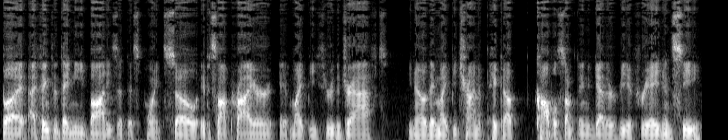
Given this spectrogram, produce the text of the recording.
But I think that they need bodies at this point. So if it's not Pryor, it might be through the draft. You know, they might be trying to pick up, cobble something together via free agency.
